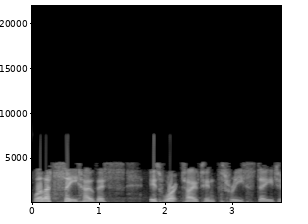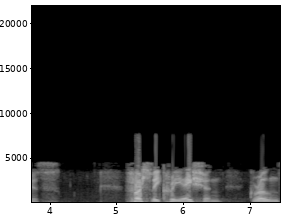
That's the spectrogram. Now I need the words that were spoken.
Well, let's see how this is worked out in three stages. Firstly, creation groans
